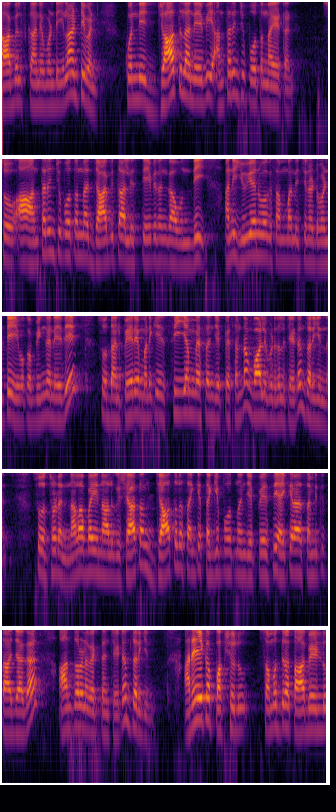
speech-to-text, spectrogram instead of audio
తాబిల్స్ కానివ్వండి ఇలాంటివండి. కొన్ని జాతులు అనేవి అంతరించిపోతున్నాయటండి. సో ఆ అంతరించిపోతున్న జాబితా లిస్ట్ ఏ విధంగా ఉంది అని యుఎన్ఓకి సంబంధించినటువంటి ఒక వింగ్ అనేది సో దాని పేరే మనకి సిఎంఎస్ అని చెప్పేసి అంటాం వాళ్ళు విడుదల చేయడం జరిగిందండి. సో చూడండి నలభై నాలుగు శాతం జాతుల సంఖ్య తగ్గిపోతుందని చెప్పేసి ఐక్యరాజ్య సమితి తాజాగా ఆందోళన వ్యక్తం చేయడం జరిగింది. అనేక పక్షులు సముద్ర తాబేళ్ళు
